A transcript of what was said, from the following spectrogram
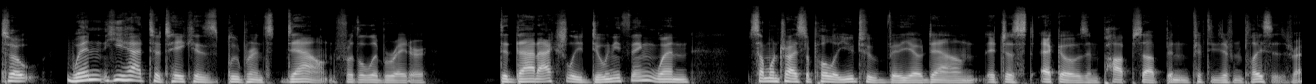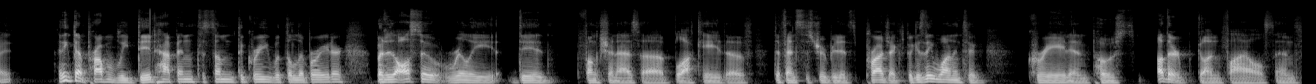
So, when he had to take his blueprints down for the Liberator, did that actually do anything? When someone tries to pull a YouTube video down, it just echoes and pops up in 50 different places, right? I think that probably did happen to some degree with the Liberator, but it also really did function as a blockade of Defense Distributed's projects because they wanted to create and post other gun files. And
